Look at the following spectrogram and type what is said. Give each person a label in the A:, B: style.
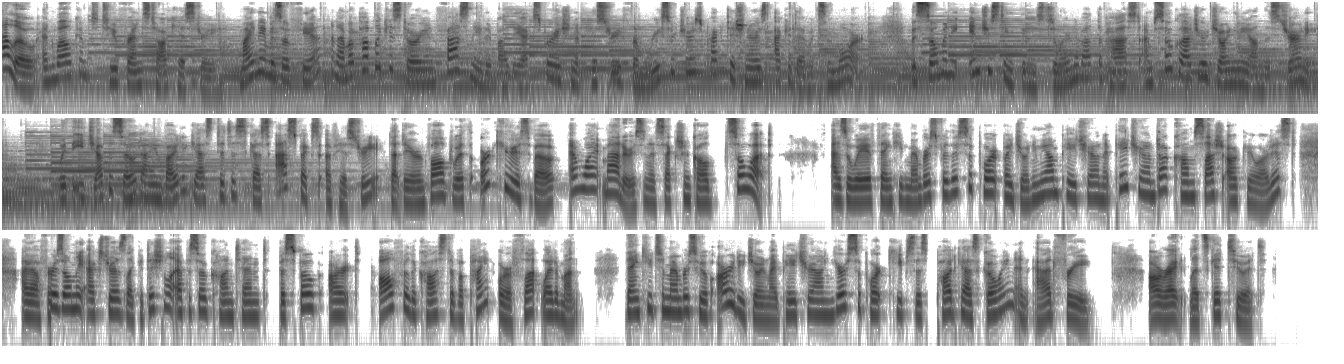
A: Hello, and welcome to Two Friends Talk History. My name is Zofia, and I'm a public historian fascinated by the exploration of history from researchers, practitioners, academics, and more. With so many interesting things to learn about the past, I'm so glad you're joining me on this journey. With each episode, I invite a guest to discuss aspects of history that they're involved with or curious about, and why it matters in a section called So What? As a way of thanking members for their support by joining me on Patreon at patreon.com slash archaeoartist, I offer as only extras like additional episode content, bespoke art, all for the cost of a pint or a flat white a month. Thank you to members who have already joined my Patreon. Your support keeps this podcast going and ad-free. All right, let's get to it.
